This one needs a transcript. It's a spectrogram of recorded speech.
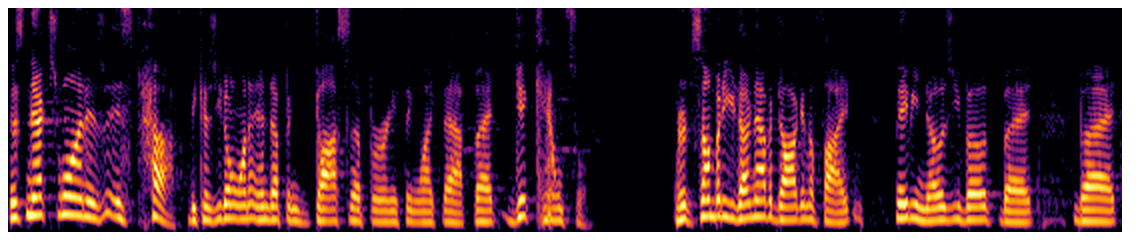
This next one is, is tough because you don't want to end up in gossip or anything like that, but get counsel from somebody who doesn't have a dog in the fight, maybe knows you both, but but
